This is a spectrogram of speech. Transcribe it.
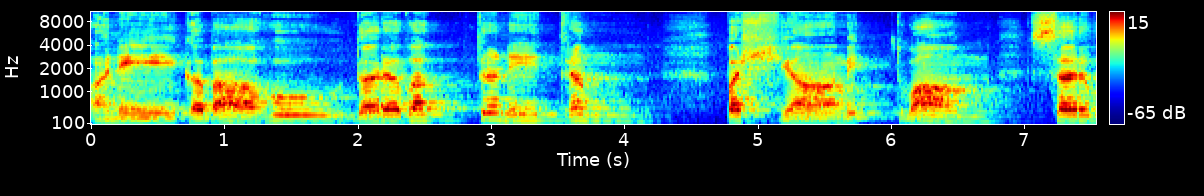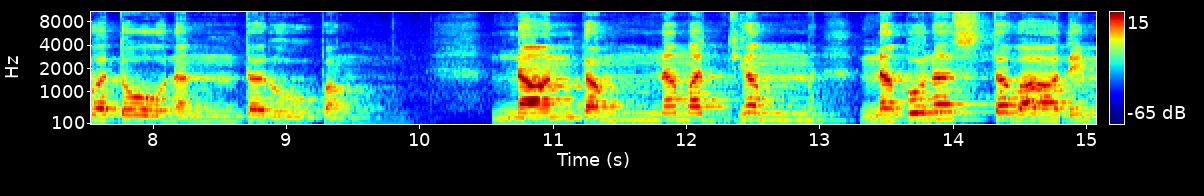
अनेकबाहूदरवक्त्रनेत्रं पश्यामि त्वां सर्वतोऽनन्तरूपं नान्तं न मध्यं न पुनस्तवादिं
